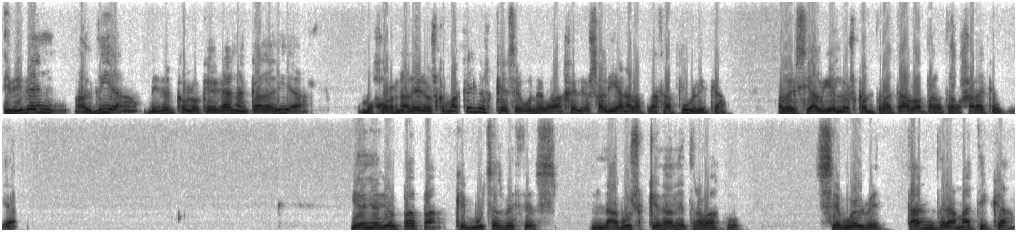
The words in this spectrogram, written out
y viven al día, viven con lo que ganan cada día, como jornaleros, como aquellos que según el Evangelio salían a la plaza pública a ver si alguien los contrataba para trabajar aquel día. Y añadió el Papa que muchas veces la búsqueda de trabajo se vuelve tan dramática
